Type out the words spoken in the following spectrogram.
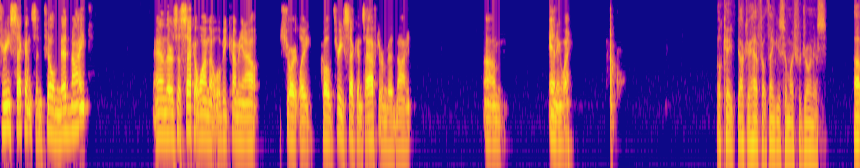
Three seconds until midnight, and there's a second one that will be coming out shortly called Three Seconds After Midnight. Um, anyway. Okay, Dr. Hatfill, thank you so much for joining us. Uh,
